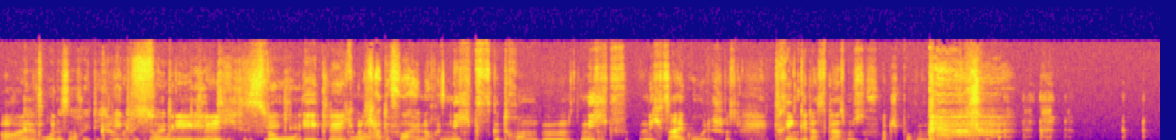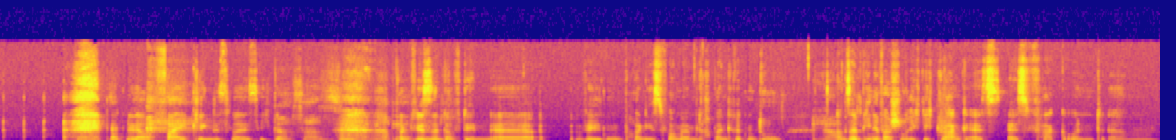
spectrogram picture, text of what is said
Und Carol ist auch richtig Carol eklig, so Leute. eklig, richtig so eklig. Und ich hatte vorher noch nichts getrunken, nichts, nichts Alkoholisches. Trinke das Glas, musst sofort spucken. Da hatten wir auch Feigling, das weiß ich noch. war so Und wir sind auf den äh, wilden Ponys von meinem Nachbarn geritten. Du. Ja. Und Sabine war schon richtig drunk as, as fuck und ähm,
